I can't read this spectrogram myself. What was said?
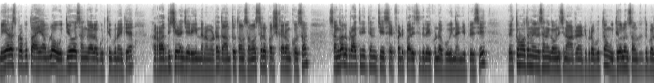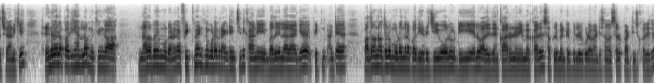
బీఆర్ఎస్ ప్రభుత్వ హయాంలో ఉద్యోగ సంఘాల గుర్తింపునైతే రద్దు చేయడం జరిగిందనమాట. దాంతో తమ సమస్యల పరిష్కారం కోసం సంఘాలు ప్రాతినిధ్యం చేసేటువంటి పరిస్థితి లేకుండా పోయిందని చెప్పేసి వ్యక్తమవుతున్న నిరసన గమనించిన ఆటనాటి ప్రభుత్వం ఉద్యోగులను సంతృప్తిపరచడానికి రెండు వేల పదిహేనులో ముఖ్యంగా నలభై మూడు అనగా ఫిట్మెంట్ను కూడా ప్రకటించింది. కానీ బదిలీలు అలాగే ఫిట్ అంటే పదోన్నతులు మూడు వందల పదిహేడు జీవోలు డిఏలు అదేవిధంగా కారుణ్య నియామకాలు సప్లిమెంటరీ బిల్లులు కూడా వంటి సమస్యలు పట్టించుకోలేదు.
